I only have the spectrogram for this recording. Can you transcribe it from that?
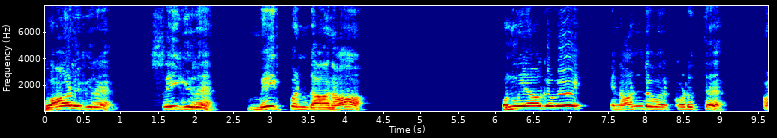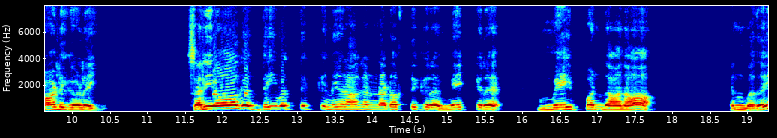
வாழுகிற செய்கிற மெய்ப்பன் தானா உண்மையாகவே என் ஆண்டவர் கொடுத்த ஆடுகளை சரியாக தெய்வத்துக்கு நேராக நடத்துகிற மேய்க்கிற மெய்ப்பன் தானா என்பதை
